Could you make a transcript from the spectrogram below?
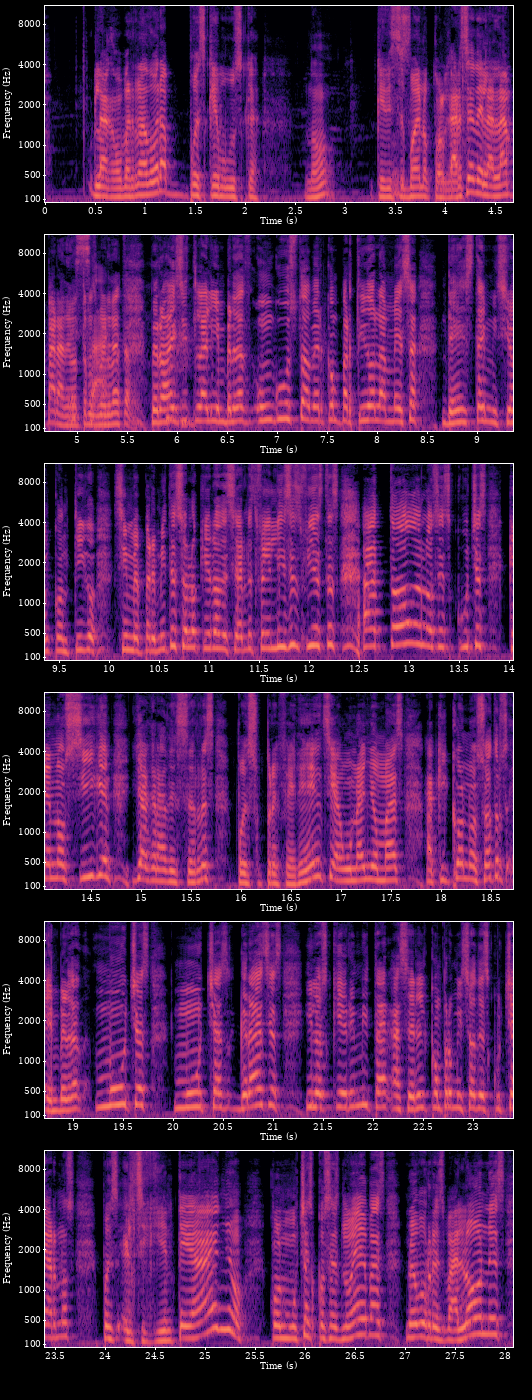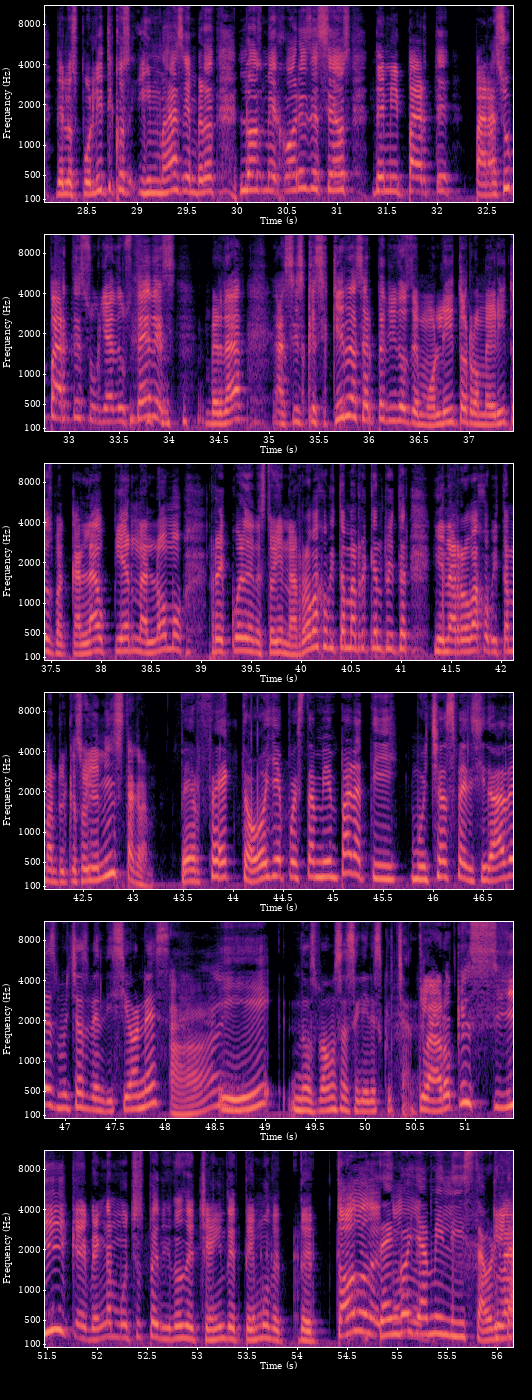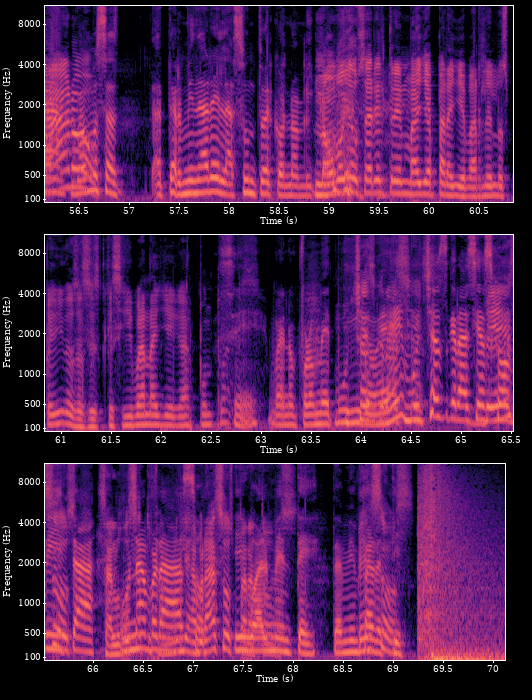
la gobernadora, pues, ¿qué busca? ¿No? Que dice, bueno, colgarse de la lámpara de otros, ¿verdad? Pero ay, Citlali, en verdad, un gusto haber compartido la mesa de esta emisión contigo. Si me permite, solo quiero desearles felices fiestas a todos los escuchas que nos siguen y agradecerles pues su preferencia un año más aquí con nosotros. En verdad, muchas, muchas gracias. Y los quiero invitar a hacer el compromiso de escucharnos pues el siguiente año con muchas cosas nuevas, nuevos resbalones de los políticos y más. En verdad, los mejores deseos de mi parte para su parte suya de ustedes, ¿verdad? Así es que si quieren hacer pedidos de molitos, romeritos, bacalao, pierna, lomo, recuerden, estoy en arroba Jovita Manrique en Twitter y en arroba Jovita Manrique soy en Instagram. Perfecto. Oye, pues también para ti, muchas felicidades, muchas bendiciones. Ay. Y nos vamos a seguir escuchando. Claro que sí, que vengan muchos pedidos de Chain, de Temu, de, de todo. De Tengo todo, ya de- mi lista. Ahorita Claro. vamos a, a terminar el asunto económico. No voy a usar el tren Maya para llevarle los pedidos, así es que sí van a llegar puntuales. Sí, bueno, prometido, Muchas ¿eh? gracias. Muchas gracias, Besos. Jovita. Saludos Un a tu familia. abrazo. Abrazos para Igualmente, también para ti.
